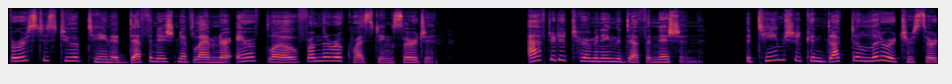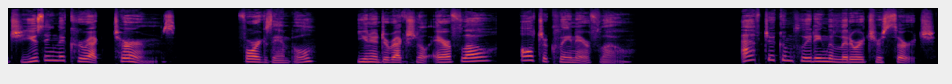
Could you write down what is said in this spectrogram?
first is to obtain a definition of laminar airflow from the requesting surgeon. After determining the definition, the team should conduct a literature search using the correct terms. For example, unidirectional airflow, ultra-clean airflow. After completing the literature search,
